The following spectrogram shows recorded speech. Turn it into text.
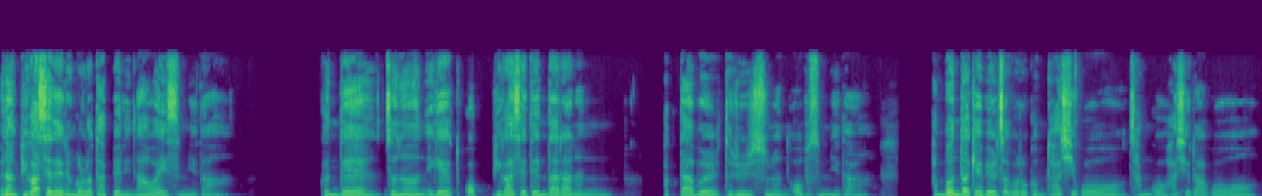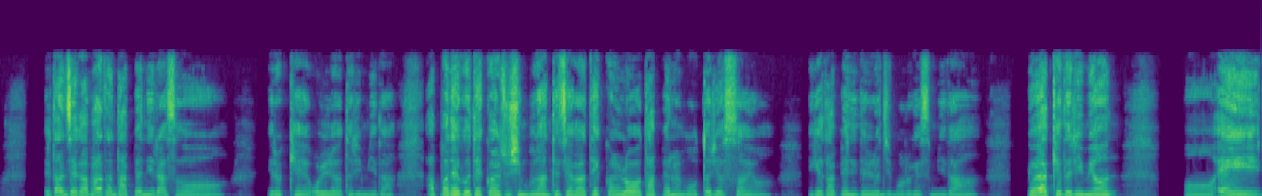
그냥 비과세 되는 걸로 답변이 나와 있습니다. 근데 저는 이게 꼭 비과세 된다라는 확답을 드릴 수는 없습니다. 한 번 더 개별적으로 검토하시고 참고하시라고 일단 제가 받은 답변이라서 이렇게 올려드립니다. 앞번에 그 댓글 주신 분한테 제가 댓글로 답변을 못 드렸어요. 이게 답변이 될는지 모르겠습니다. 요약해드리면 어, A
